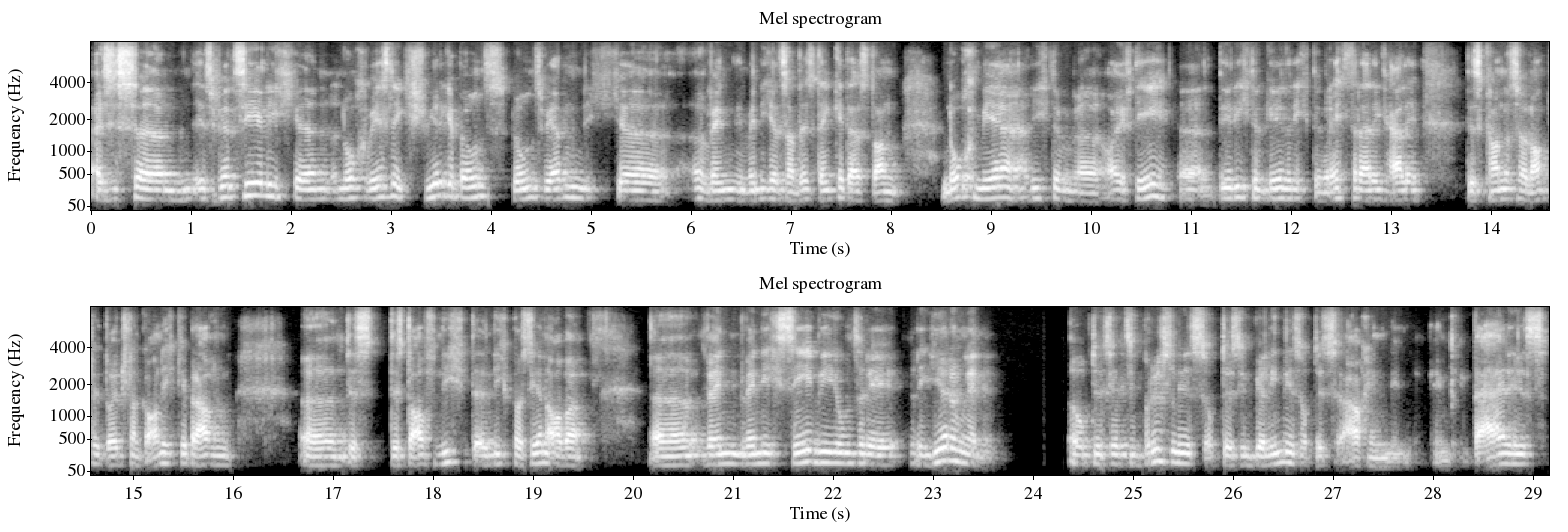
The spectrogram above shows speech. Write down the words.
Es, äh, es wird sicherlich äh, noch wesentlich schwieriger bei uns, bei uns werden. Ich, äh, wenn, wenn ich jetzt an das denke, dass dann noch mehr Richtung äh, AfD äh, die Richtung geht, Richtung Rechtsradikale, das kann ein Land wie Deutschland gar nicht gebrauchen. Äh, das, das darf nicht, nicht passieren. Aber wenn, wenn ich sehe, wie unsere Regierungen, ob das jetzt in Brüssel ist, ob das in Berlin ist, ob das auch in, in, in Bayern ist,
